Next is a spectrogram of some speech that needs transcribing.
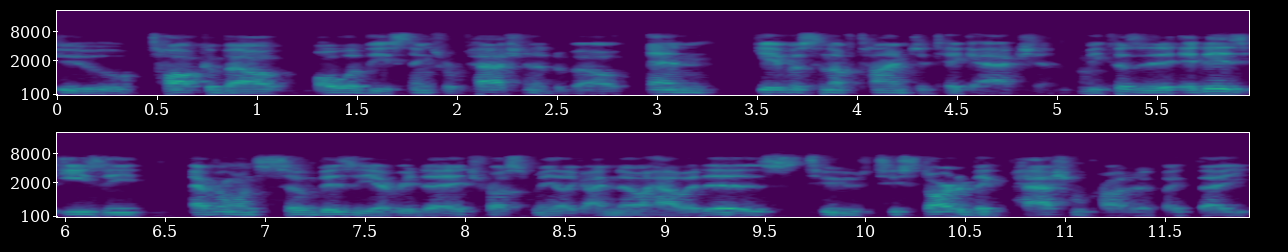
to talk about all of these things we're passionate about and gave us enough time to take action because it, it is easy everyone's so busy every day trust me like i know how it is to to start a big passion project like that. You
